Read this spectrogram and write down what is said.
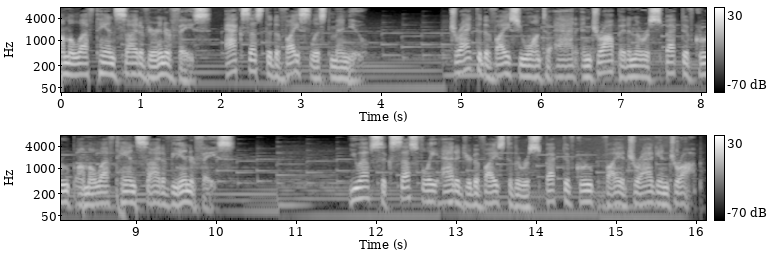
On the left-hand side of your interface, access the device list menu. Drag the device you want to add and drop it in the respective group on the left-hand side of the interface. You have successfully added your device to the respective group via drag and drop.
